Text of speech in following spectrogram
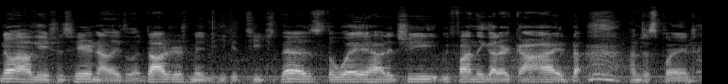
no allegations here. Now that he's on the Dodgers, maybe he could teach Nez the way how to cheat. We finally got our guy. I'm just playing.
